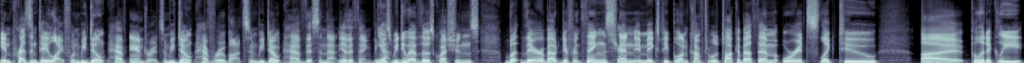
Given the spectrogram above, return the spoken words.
in present day life when we don't have androids and we don't have robots and we don't have this and that and the other thing because Yeah. we do have those questions but they're about different things Sure. and it makes people uncomfortable to talk about them or it's like too uh, politically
